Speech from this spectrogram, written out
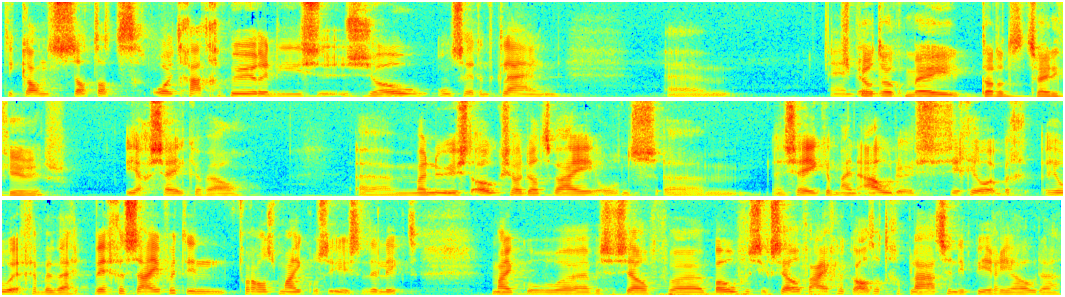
die kans dat dat ooit gaat gebeuren, die is zo ontzettend klein. Ehm, en Speelt ook mee dat het de tweede keer is? ja, zeker wel. Ehm, maar nu is het ook zo dat wij ons, ehm, en zeker mijn ouders, zich heel, hebben- heel erg hebben we- weggecijferd in vooral Michaels eerste delict. Michael eh, hebben ze zelf eh, boven zichzelf eigenlijk altijd geplaatst in die periode.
